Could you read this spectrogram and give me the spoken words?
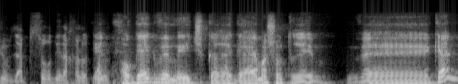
שוב, זה אבסורדי לחלוטין. חוגג ומיץ' כרגע הם השוטרים, וכן,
